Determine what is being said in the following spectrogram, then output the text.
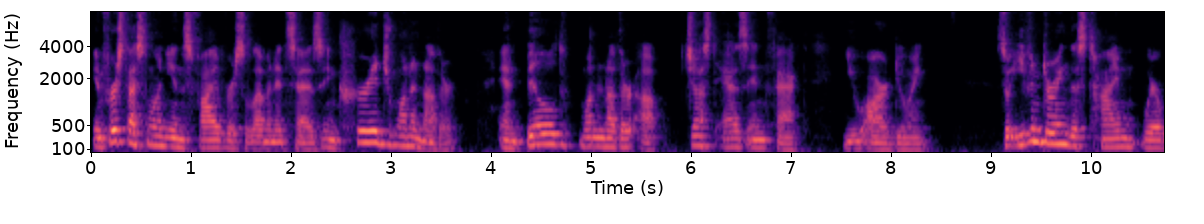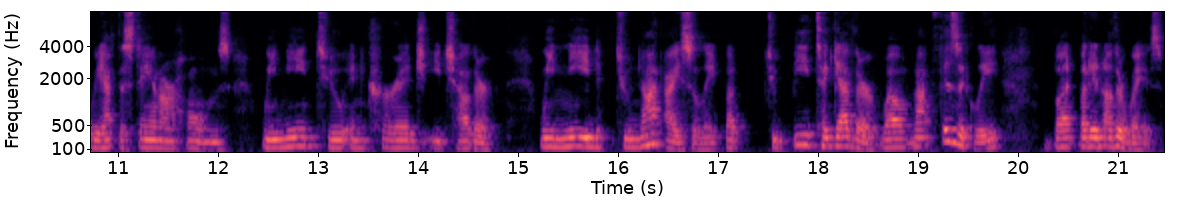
In 1 Thessalonians 5, verse 11, it says, Encourage one another and build one another up, just as in fact you are doing. So even during this time where we have to stay in our homes, we need to encourage each other. We need to not isolate, but to be together. Well, not physically, but, but in other ways.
